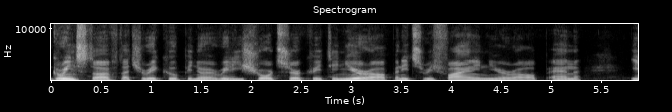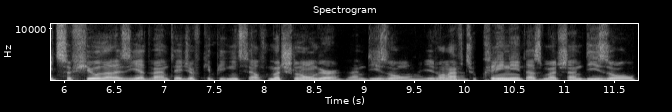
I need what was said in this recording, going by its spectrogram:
green stuff that you recoup in a really short circuit in Europe, and it's refined in Europe, and it's a fuel that has the advantage of keeping itself much longer than diesel. You don't have to clean it as much than diesel,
